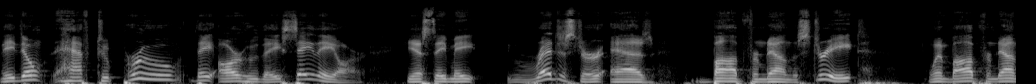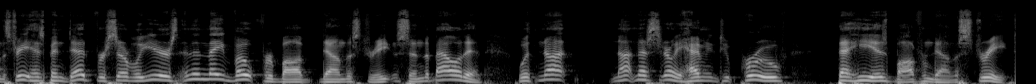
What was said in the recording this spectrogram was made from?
they don't have to prove they are who they say they are. Yes, they may register as Bob from down the street when Bob from down the street has been dead for several years, and then they vote for Bob down the street and send the ballot in with not not necessarily having to prove that he is Bob from down the street.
